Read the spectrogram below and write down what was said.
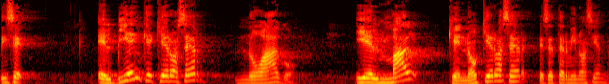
dice, el bien que quiero hacer, no hago. Y el mal que no quiero hacer, ese termino haciendo.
